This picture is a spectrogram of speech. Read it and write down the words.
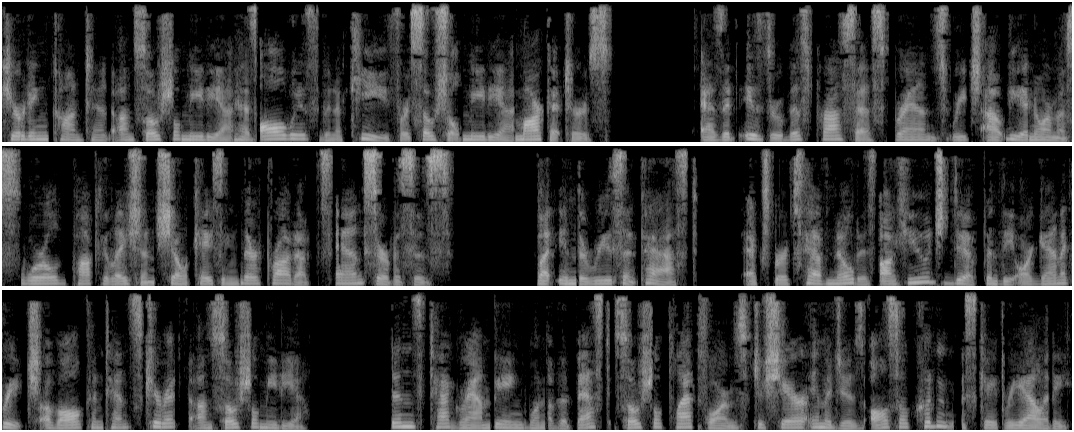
Curating content on social media has always been a key for social media marketers. As it is through this process brands reach out the enormous world population showcasing their products and services. But in the recent past, experts have noticed a huge dip in the organic reach of all contents curated on social media. Instagram being one of the best social platforms to share images also couldn't escape reality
